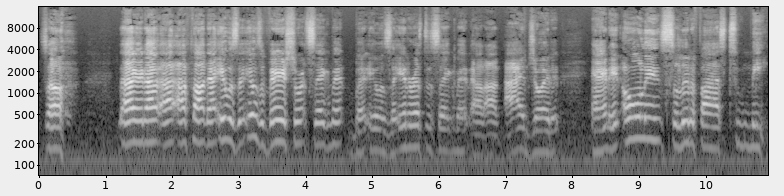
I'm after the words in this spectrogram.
So, I mean, I, I, thought that it was a, it was a very short segment, but it was an interesting segment. I, I, I enjoyed it, and it only solidifies to me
